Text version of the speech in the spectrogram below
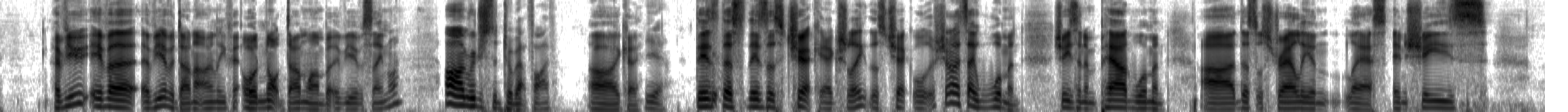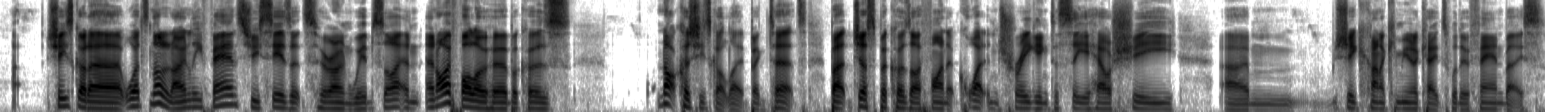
have you ever have you ever done an OnlyFans or not done one, but have you ever seen one? Oh, I'm registered to about five. Oh, okay. Yeah. There's this there's this chick actually, this chick or should I say woman? She's an empowered woman, uh, this Australian lass, and she's uh, she's got a well, it's not an OnlyFans. She says it's her own website, and and I follow her because not because she's got like big tits, but just because I find it quite intriguing to see how she um, she kind of communicates with her fan base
